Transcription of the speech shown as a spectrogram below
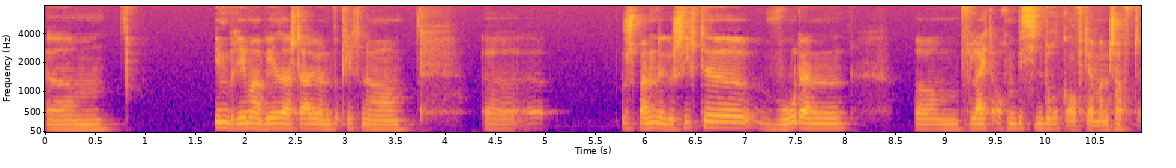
ähm, im Bremer Weserstadion wirklich eine äh, spannende Geschichte, wo dann ähm, vielleicht auch ein bisschen Druck auf der Mannschaft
